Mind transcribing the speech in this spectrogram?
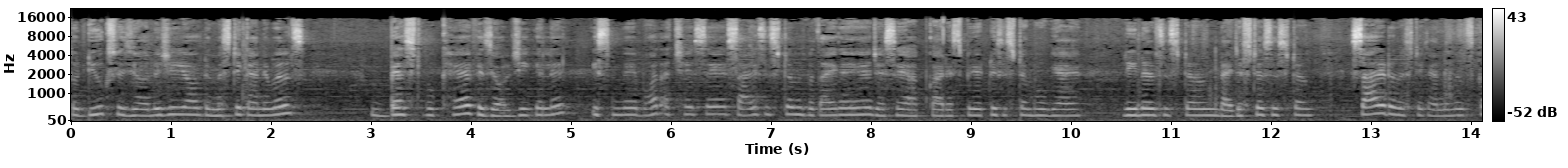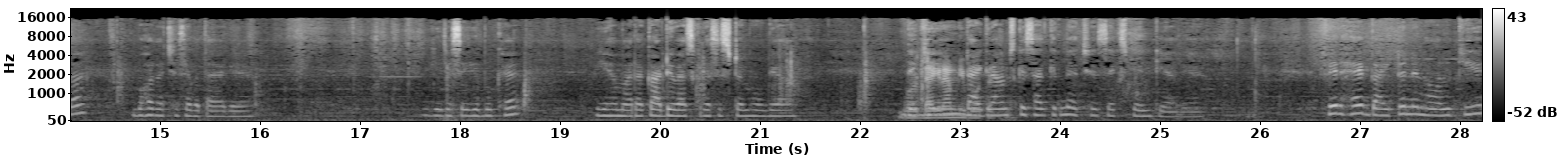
तो Dukes physiology of domestic animals best book है फिजियोलॉजी के लिए। इसमें बहुत अच्छे से सारे सिस्टम्स बताए गए हैं जैसे आपका रेस्पिरेटरी सिस्टम हो गया है रीनल सिस्टम डाइजेस्टिव सिस्टम सारे डोमेस्टिक एनिमल्स का बहुत अच्छे से बताया गया है। ये जैसे ये बुक है ये हमारा कार्डियोवैस्कुलर सिस्टम हो गया। देखिए डायग्राम्स के साथ कितने अच्छे से एक्सप्लेन किया गया है। फिर है गाइटन एंड हॉल की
